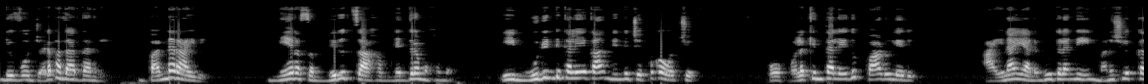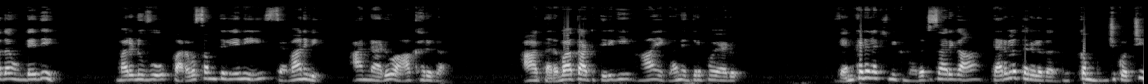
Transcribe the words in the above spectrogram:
నువ్వు జడ పదార్థానివి బండరాయివి నీరసం నిరుత్సాహం నిద్రమొహము. ఈ మూడింటి కలయిక నిన్ను చెప్పుకోవచ్చు. ఓ పొలకింత లేదు పాడు లేదు. అయినా ఈ అనుభూతులన్నీ మనుషులకు కదా ఉండేది? మరి నువ్వు పరవశం తెలియని శవానివి అన్నాడు ఆఖరుగా. ఆ తర్వాత అటు తిరిగి హాయిగా నిద్రపోయాడు. వెంకటలక్ష్మికి మొదటిసారిగా తెరలు తెరలుగా దుఃఖం ముంచుకొచ్చి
